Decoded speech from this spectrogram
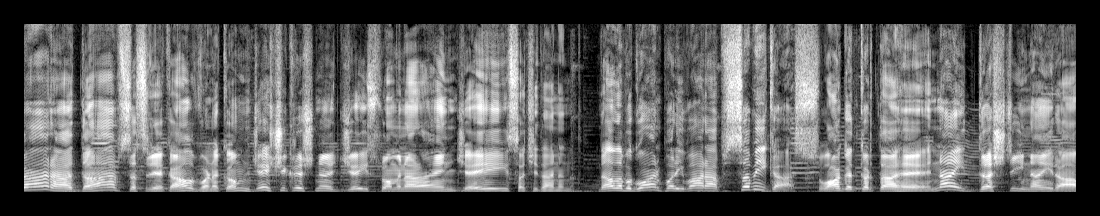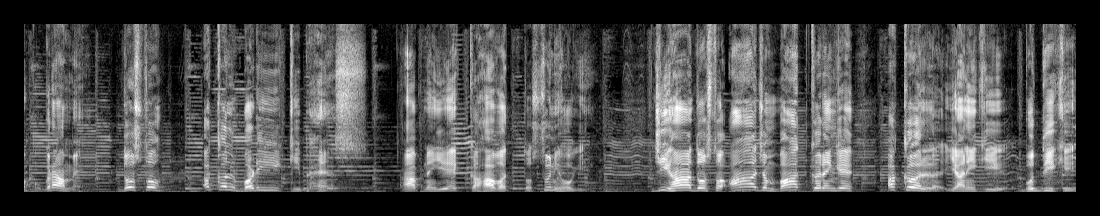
नमस्कार, आदाब सत वणकम। जय श्री कृष्ण जय स्वामीनारायण, जय सचिदानंद दादा भगवान, परिवार आप सभी का स्वागत करता है नई दृष्टि, नई राह प्रोग्राम में। दोस्तों, अकल बड़ी की भैंस। आपने ये कहावत तो सुनी होगी। जी हाँ दोस्तों, आज हम बात करेंगे अकल, यानी कि बुद्धि की।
